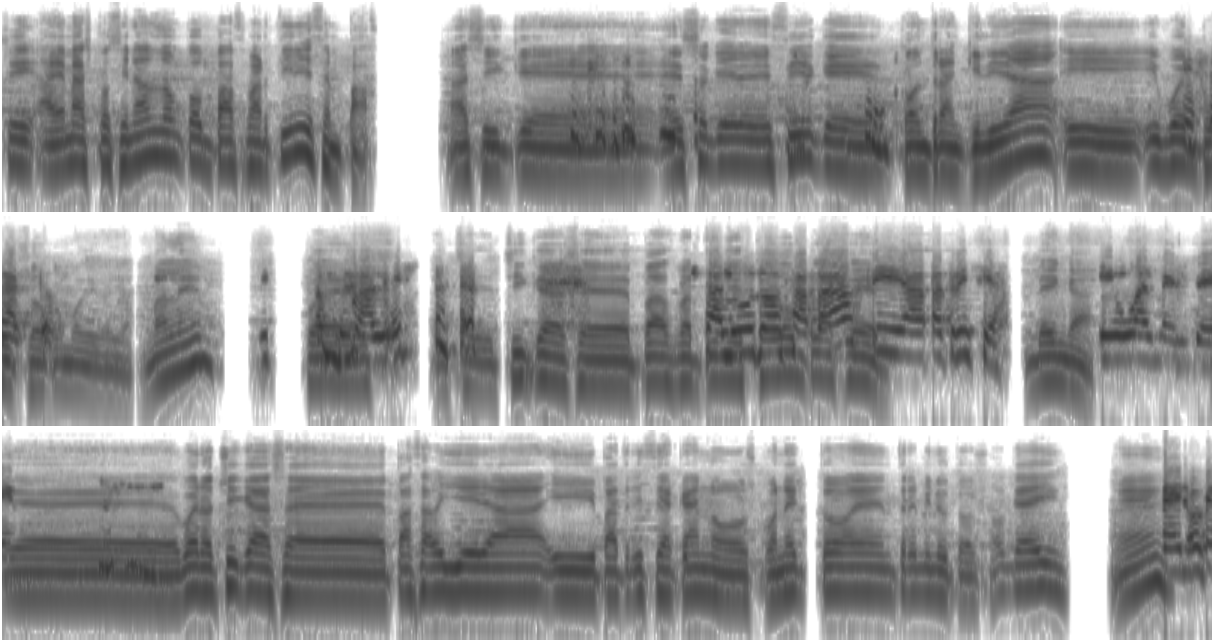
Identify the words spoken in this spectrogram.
Sí, además, cocinando con Paz Martínez en paz. Así que eso quiere decir que con tranquilidad y, y buen pulso, Exacto. como digo yo. ¿Vale? Pues, Vale. eh, chicas, eh, Paz Martínez. Saludos a Paz y a Patricia. Venga. Igualmente. Eh, bueno, chicas, Paz Avellera y Patricia Cano, os conecto en tres minutos, ¿ok? ¿Eh? Ok.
